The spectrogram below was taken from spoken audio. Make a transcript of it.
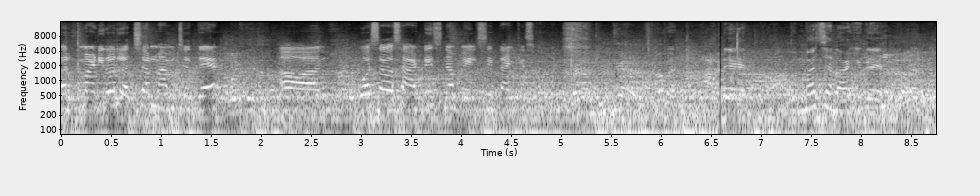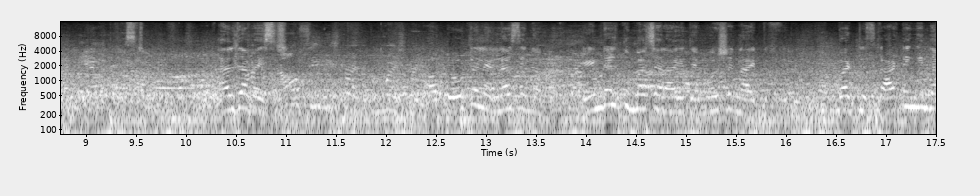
ವರ್ಕ್ ಮಾಡಿರೋ ರಚನ್ ಮ್ಯಾಮ್ ಜೊತೆ ಹೊಸ ಹೊಸ ಆರ್ಟಿಸ್ಟ್ನ ಬೆಳೆಸಿ ಥ್ಯಾಂಕ್ ಯು ಸೊ ಮಚ್ ತುಂಬ ಚೆನ್ನಾಗಿದೆ. ಟೋಟಲ್ ಎಲ್ಲ ಸಿನಿಮಾ ಎಂಡಲ್ಲಿ ತುಂಬ ಚೆನ್ನಾಗಿದೆ ಎಮೋಷನ್ ಆಯಿತು. ಬಟ್ ಸ್ಟಾರ್ಟಿಂಗಿಂದ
